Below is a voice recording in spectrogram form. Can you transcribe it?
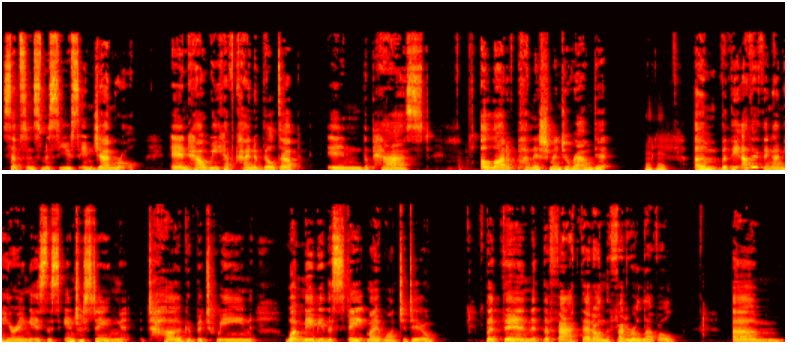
substance misuse in general, and how we have kind of built up in the past a lot of punishment around it. Mm-hmm. Um, but the other thing I'm hearing is this interesting tug between what maybe the state might want to do but then the fact that on the federal level, um,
